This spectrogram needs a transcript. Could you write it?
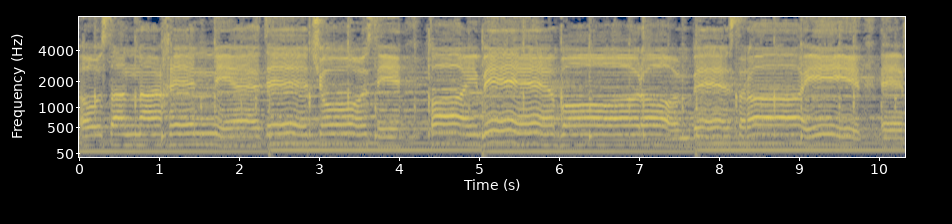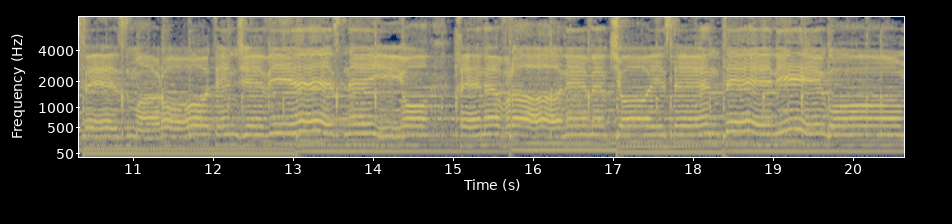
وصلنا خنية تشوسي فاي ببورم بإسرائيل. إفز جيفيس نيو خنفران مبجوي سنتيني قوم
